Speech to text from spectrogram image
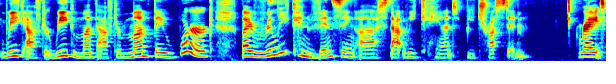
week after week, month after month, they work by really convincing us that we can't be trusted right?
